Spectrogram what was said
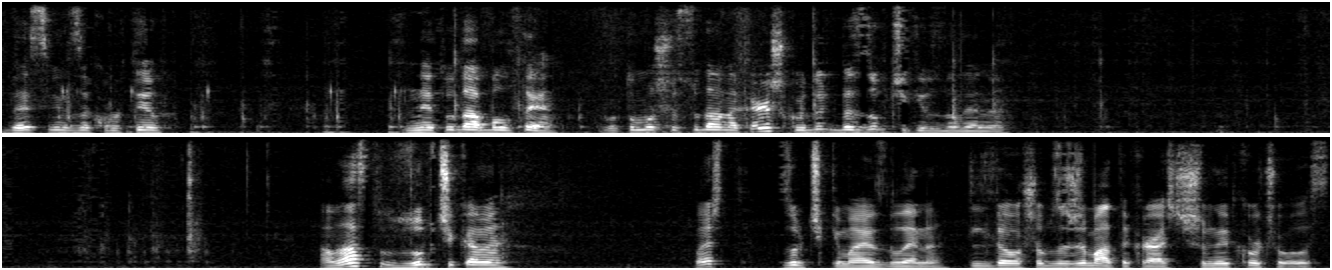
Десь він закрутив не туди болти, бо тому що сюди на кришку йдуть без зубчиків з долини. А в нас тут з зубчиками. Бачите? Зубчики має з долини. Для того, щоб зажимати краще, щоб не відкручувалося.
